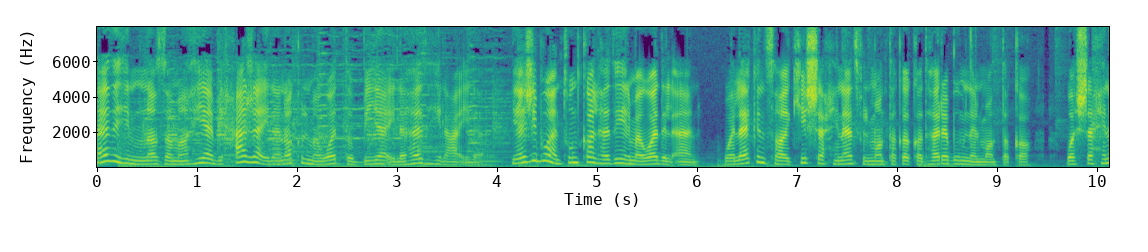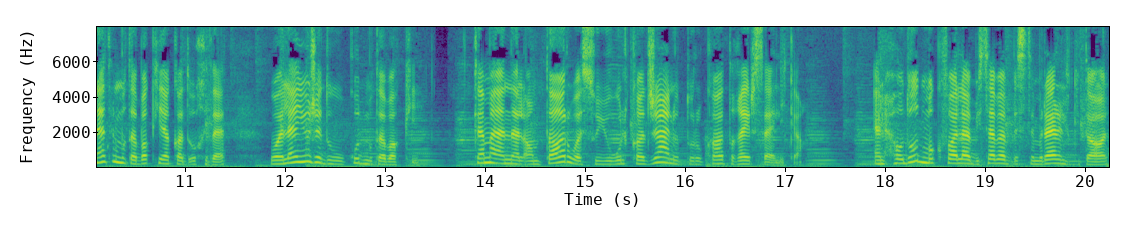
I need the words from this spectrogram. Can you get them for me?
هذه المنظمة هي بحاجة إلى نقل مواد طبية إلى هذه العائلات يجب أن تنقل هذه المواد الآن ولكن سائقي الشاحنات في المنطقة قد هربوا من المنطقة والشاحنات المتبقية قد أخذت ولا يوجد وقود متبقي. كما أن الأمطار والسيول قد جعلوا الطرقات غير سالكة. الحدود مقفلة بسبب استمرار القتال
